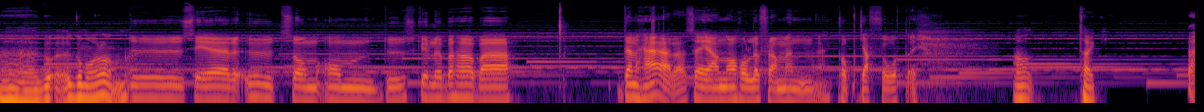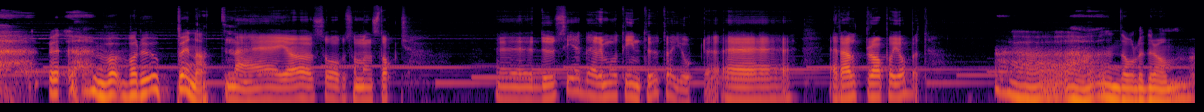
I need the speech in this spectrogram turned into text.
Uh, go god morgon. Du ser ut som om du skulle behöva den här, säger han och håller fram en kopp kaffe åt dig. Ja, tack. Uh, var, var, du uppe i natt? Nej, jag sov som en stock. Uh, du ser däremot inte ut att ha gjort det. är allt bra på jobbet? en dålig dröm,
